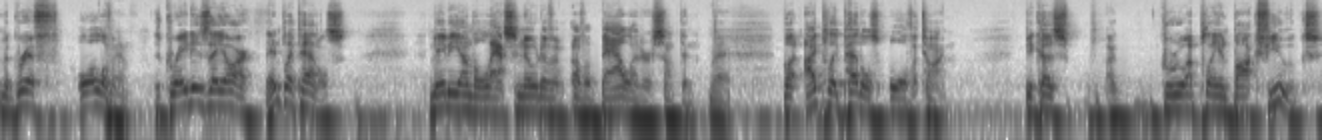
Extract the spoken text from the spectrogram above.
McGriff, all of them. As great as they are, they didn't play pedals. Maybe on the last note of a, of a ballad or something. right. But I play pedals all the time because I grew up playing Bach fugues,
